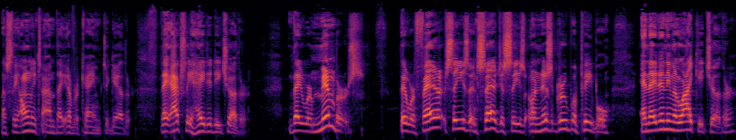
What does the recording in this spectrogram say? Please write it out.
That's the only time they ever came together. They actually hated each other. They were members. They were Pharisees and Sadducees on this group of people, and they didn't even like each other.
